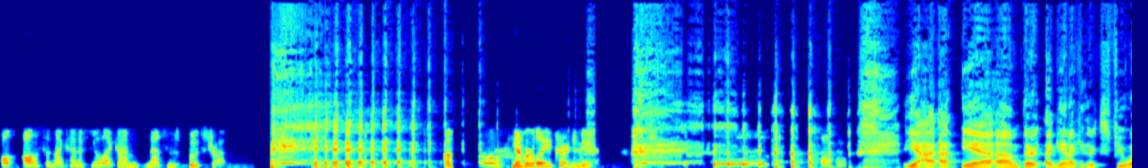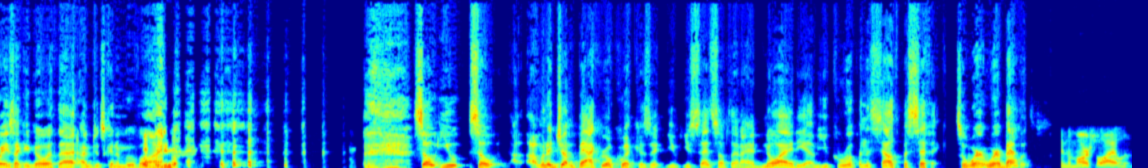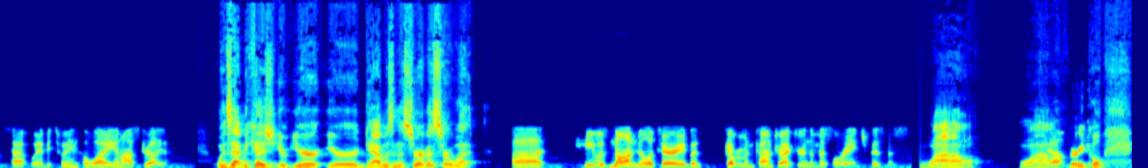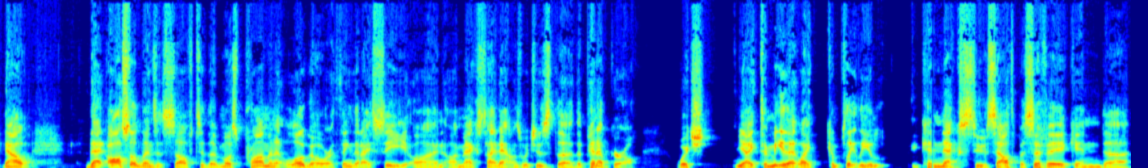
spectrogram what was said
All, all of a sudden, I kind of feel like I'm Matson's bootstrap. Never really occurred to me. yeah, I, I, yeah. Um, there again, I there's a few ways I could go with that. I'm just going to move on. so you, so I- I'm going to jump back real quick because you you said something I had no idea of. You grew up in the South Pacific. So where whereabouts? In the Marshall Islands, halfway between Hawaii and Australia. Was that because your your your dad was in the service or what? Uh, he was non-military, but government contractor in the missile range business. Wow. Wow. Yeah. Very cool. Now, that also lends itself to the most prominent logo or thing that I see on on Mac's Tie Downs, which is the the pinup girl, which yeah, to me that like completely connects to South Pacific and uh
